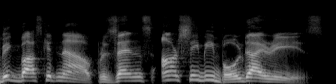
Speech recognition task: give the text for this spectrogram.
Big Basket Now presents RCB Bowl Diaries.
